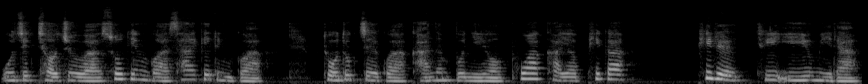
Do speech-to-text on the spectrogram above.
오직 저주와 속임과 사기림과 도둑질과 가는뿐이요 포악하여 피가 피를 뒤이음이라.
